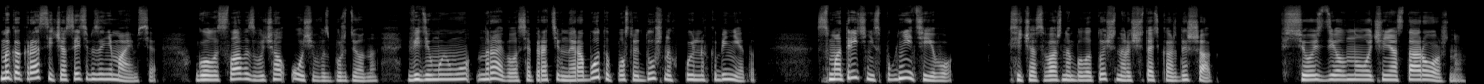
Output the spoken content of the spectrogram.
Мы как раз сейчас этим занимаемся. Голос Славы звучал очень возбужденно. Видимо, ему нравилась оперативная работа после душных пыльных кабинетов. Смотрите, не спугните его. Сейчас важно было точно рассчитать каждый шаг. Все сделано очень осторожно.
